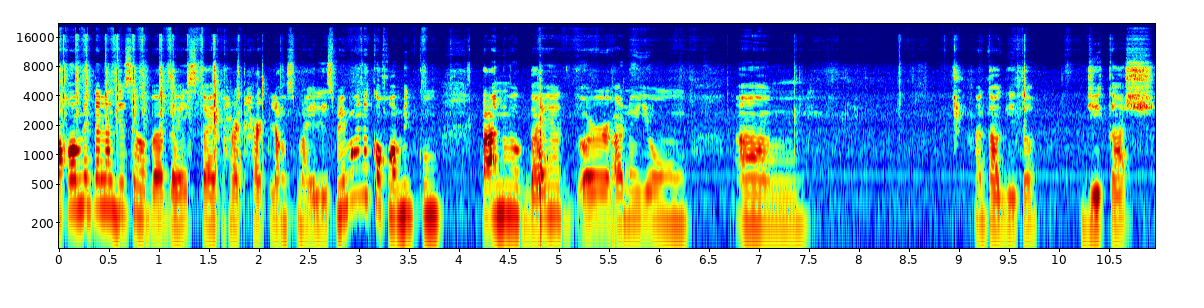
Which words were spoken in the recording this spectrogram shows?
Pa-comment na lang dyan sa baba guys, kahit heart-heart lang smileys. May mga nagko-comment kung paano magbayad or ano yung um, ang tawag dito? Gcash.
